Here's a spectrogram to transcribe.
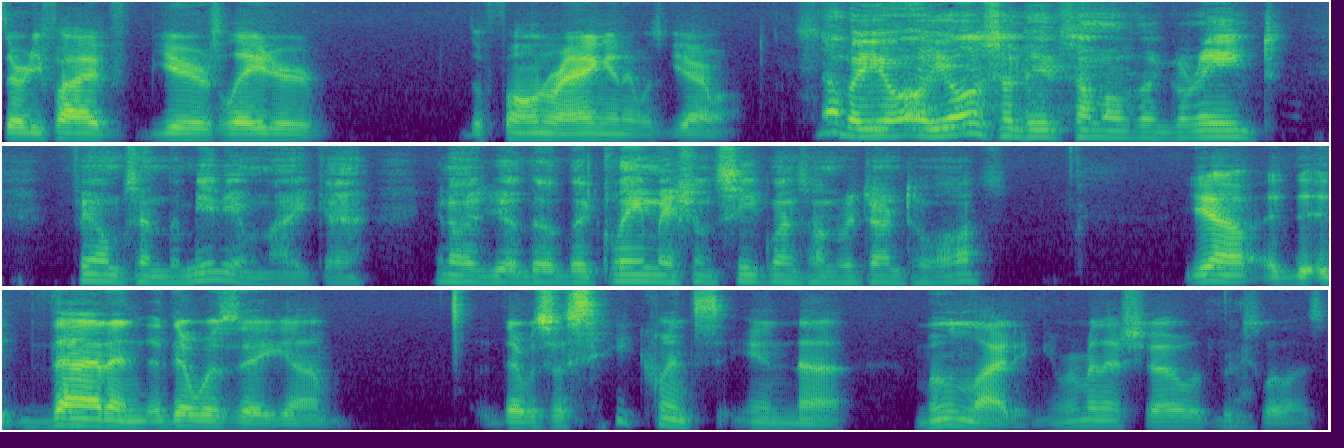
35 years later, the phone rang and it was Guillermo. No, but you you also did some of the great films in the medium, like uh, you know the the claymation sequence on Return to Oz. Yeah, that and there was a um, there was a sequence in uh, Moonlighting. You remember that show with Bruce yeah. Willis?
